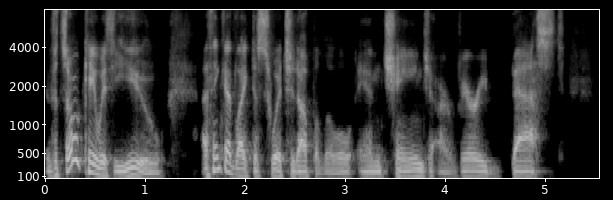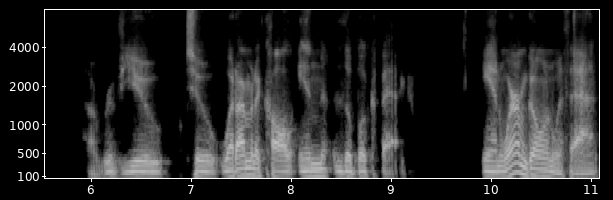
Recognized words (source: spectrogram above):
If it's okay with you, I think I'd like to switch it up a little and change our very best uh, review to what I'm going to call in the book bag. And where I'm going with that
